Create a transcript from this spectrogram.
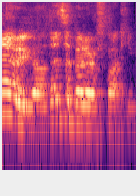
There we go. That's a better fucking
